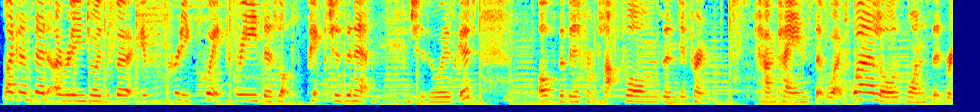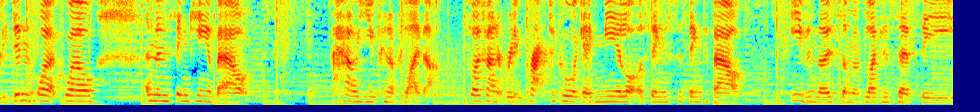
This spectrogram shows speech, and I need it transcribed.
Like I said, I really enjoyed the book. It was a pretty quick read. There's lots of pictures in it, which is always good, of the different platforms and different campaigns that worked well or ones that really didn't work well. And then thinking about how you can apply that. So I found it really practical. It gave me a lot of things to think about, even though some of, like I said, the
